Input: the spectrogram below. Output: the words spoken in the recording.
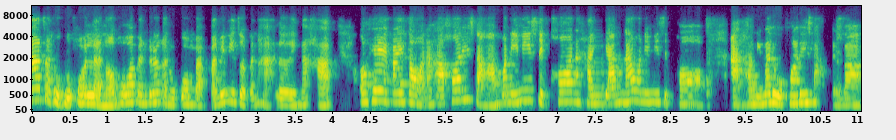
น่าจะถูกทุกคนแหละเนาะเพราะว่าเป็นเรื่องอนุกรมแบบมันไม่มีจทย์ปัญหาเลยนะคะ โอเค ไปต่อนะคะ ข้อที่สามวันนี้มีสิบข้อนะคะ ย้ำนะวันนี้มีสิบข้ออะคราวนี้มาดูข้อที่สามกันบ้าง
